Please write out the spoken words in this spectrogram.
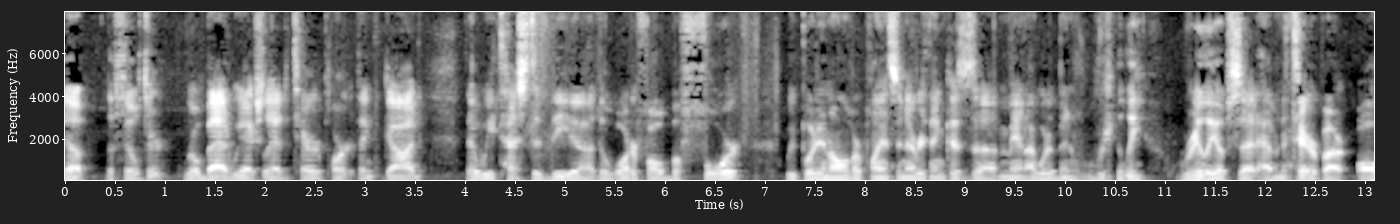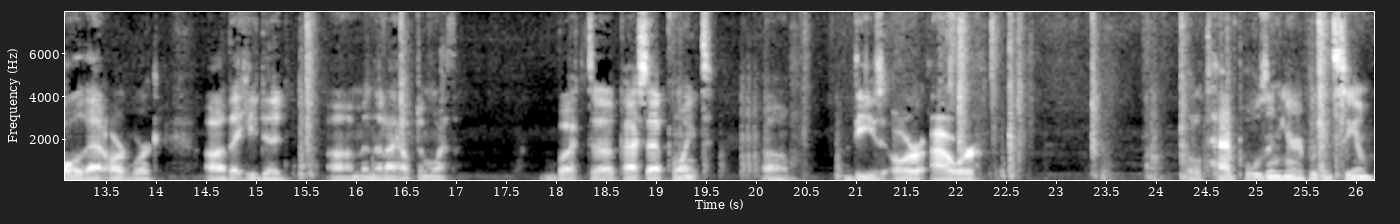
up the filter real bad. We actually had to tear it apart. Thank God that we tested the uh, the waterfall before we put in all of our plants and everything because uh, man i would have been really really upset having to tear apart all of that hard work uh, that he did um, and that i helped him with but uh, past that point um, these are our little tadpoles in here if we can see them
